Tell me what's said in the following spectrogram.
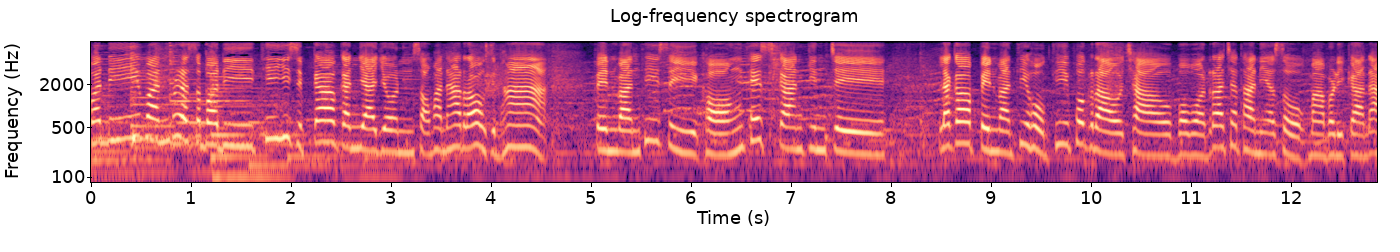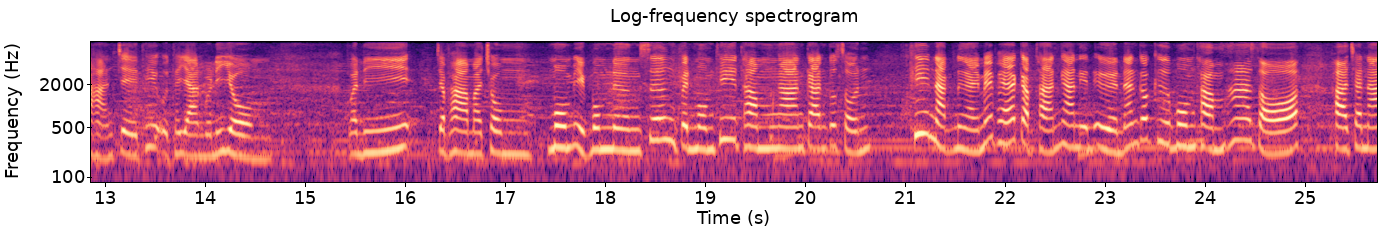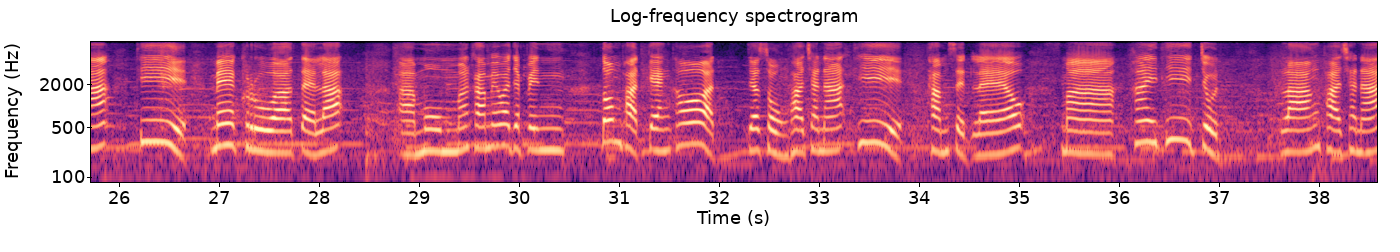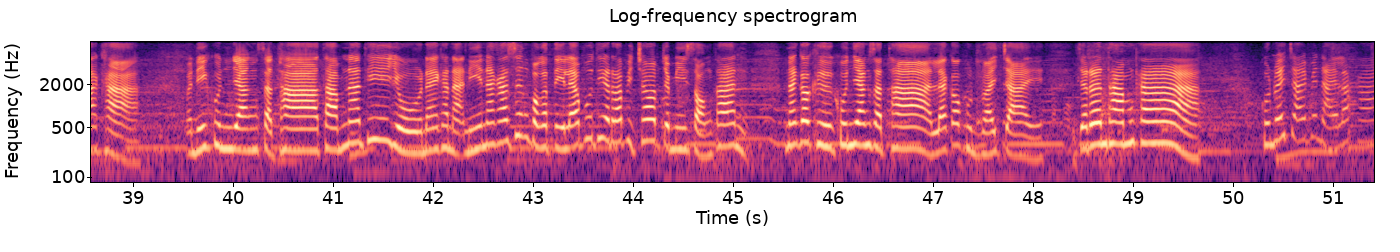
วันนี้วันพฤหัสบดีที่ 29 กันยายน 2565 เป็นวันที่ 4 ของเทศกาลกินเจ และก็เป็นวันที่ 6 ที่พวกเราชาวบวรราชธานีอโศกมาบริการอาหารเจที่อุทยานบุญนิยม วันนี้จะพามาชมมุมอีกมุมหนึ่ง ซึ่งเป็นมุมที่ทำงานการกุศลที่หนักเหนื่อยไม่แพ้กับฐานงานอื่น ๆ นั่นก็คือมุมทำ5สอภาชนะที่แม่ครัวแต่ละ มุมนะคะไม่ว่าจะเป็นต้มผัดแกงทอด จะส่งภาชนะที่ทำเสร็จแล้ว มาให้ที่จุดล้างภาชนะค่ะ วันนี้คุณยังศรัทธาทำหน้าที่อยู่ในขณะนี้นะคะ ซึ่งปกติแล้วผู้ที่รับผิดชอบจะมีสองท่าน นั่นก็คือคุณยังศรัทธาและก็คุณไว้ใจจเจริญธรรมค่ะ คุณไว้ใจไปไหนแล้วคะ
